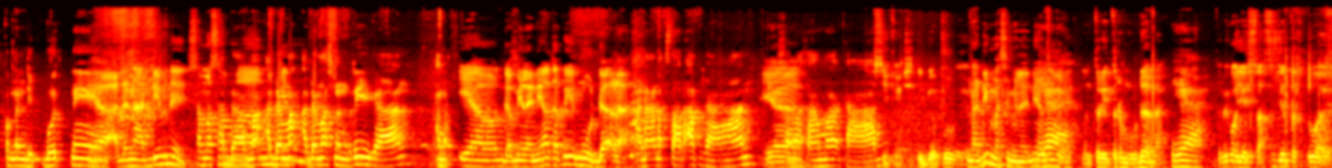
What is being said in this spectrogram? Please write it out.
Kemendikbud nih. Ya, ada Nadim nih, sama-sama ada, ma- ada, ma- ada Mas Menteri kan, anak, ya nggak milenial tapi muda lah. anak-anak startup kan, Iya. sama-sama kan. Masih masih 30 ya. Nadim masih milenial Iya. ya? Menteri termuda lah. Iya, Tapi kalau jadi status dia tertua ya.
